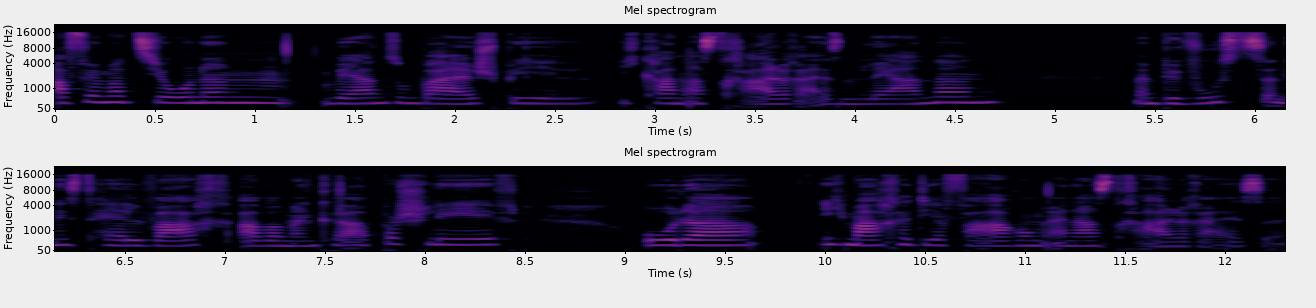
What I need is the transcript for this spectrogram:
Affirmationen wären zum Beispiel, ich kann Astralreisen lernen, mein Bewusstsein ist hellwach, aber mein Körper schläft, oder ich mache die Erfahrung einer Astralreise.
